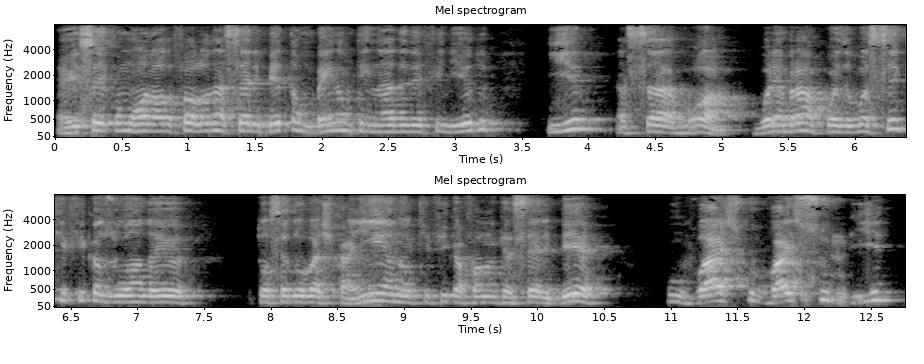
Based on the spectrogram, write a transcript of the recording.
É isso aí, como o Ronaldo falou, na Série B também não tem nada definido. E essa, ó, vou lembrar uma coisa, você que fica zoando aí o torcedor vascaíno, que fica falando que é Série B, o Vasco vai subir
